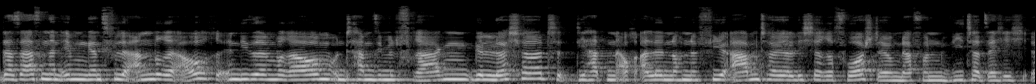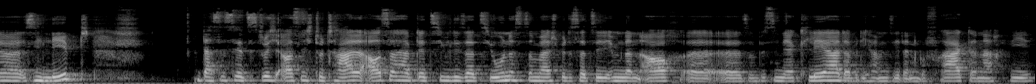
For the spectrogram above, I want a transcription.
da saßen dann eben ganz viele andere auch in diesem Raum und haben sie mit Fragen gelöchert. Die hatten auch alle noch eine viel abenteuerlichere Vorstellung davon, wie tatsächlich äh, sie lebt. Dass es jetzt durchaus nicht total außerhalb der Zivilisation ist zum Beispiel, das hat sie eben dann auch äh, äh so ein bisschen erklärt, aber die haben sie dann gefragt danach, wie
